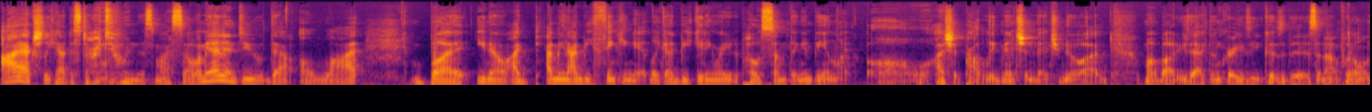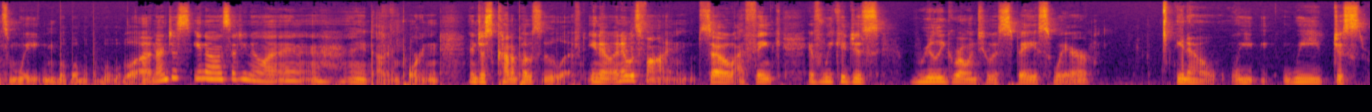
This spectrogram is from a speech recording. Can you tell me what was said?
I actually had to start doing this myself. I mean, I didn't do that a lot, but you know, I I mean, I'd be thinking it like I'd be getting ready to post something and being like, "Oh, I should probably mention that, you know, I my body's acting crazy because of this and I put on some weight and blah blah blah blah blah blah." And I just, you know, I said, "You know, I I ain't thought it important." And just kind of posted the lift. You know, and it was fine. So, I think if we could just really grow into a space where you know we we just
